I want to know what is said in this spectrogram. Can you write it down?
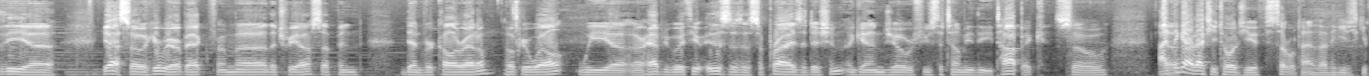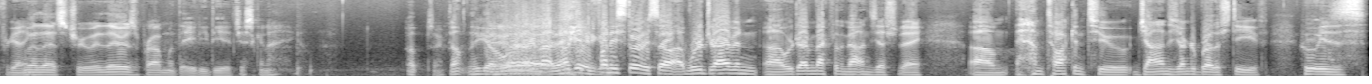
The uh, yeah, so here we are back from uh, the treehouse up in Denver, Colorado. Hope you're well. We uh, are happy to be with you. This is a surprise edition. Again, Joe refused to tell me the topic, so I uh, think I've actually told you several times. I think you just keep forgetting. well, that's true. There is a problem with the ADD. It's just gonna. Oh, sorry. Oh, there you go. Yeah, okay, funny go. story. So uh, we're driving, uh, we're driving back from the mountains yesterday, um, and I'm talking to John's younger brother Steve, who is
